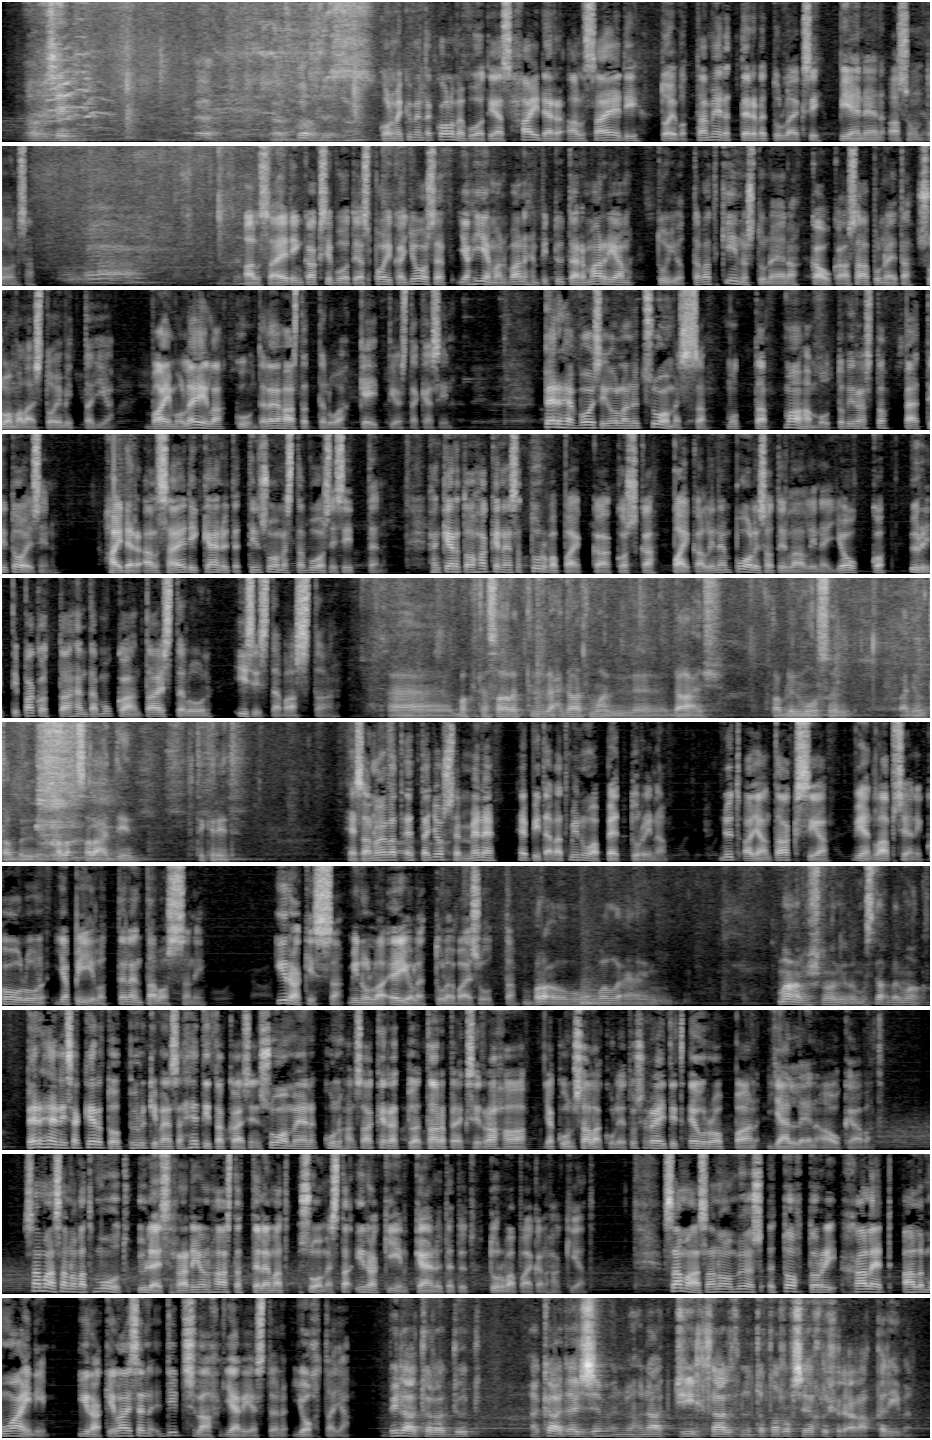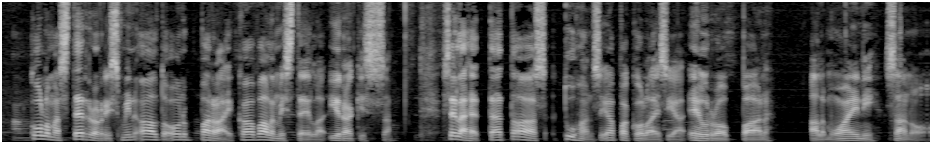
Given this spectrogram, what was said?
33-vuotias Haider al-Saedi toivottaa meidät tervetulleeksi pieneen asuntoonsa. Al-Saedin kaksivuotias poika Joosef ja hieman vanhempi tytär Mariam tuijottavat kiinnostuneena kaukaa saapuneita suomalaistoimittajia. Vaimo Leila kuuntelee haastattelua keittiöstä käsin. Perhe voisi olla nyt Suomessa, mutta maahanmuuttovirasto päätti toisin. Haider al-Saedi käännytettiin Suomesta vuosi sitten. Hän kertoo hakeneensa turvapaikkaa, koska paikallinen puolisotilaallinen joukko yritti pakottaa häntä mukaan taisteluun isistä vastaan. بكتها صارت الأحداث مال داعش طب للموصل بعدين طب صلاح الدين تكريت He sanoivat, että jos en mene, he pitävät minua petturina. Nyt ajan taksia, vien lapsiani kouluun ja piilottelen talossani. Irakissa minulla ei ole tulevaisuutta. Perheenisä kertoo pyrkivänsä heti takaisin Suomeen, kunhan saa kerättyä tarpeeksi rahaa ja kun salakuljetusreitit Eurooppaan jälleen aukeavat. Samaa sanovat muut Yleisradion haastattelemat Suomesta Irakiin käännytetyt turvapaikanhakijat. Samaa sanoo myös tohtori Khaled Al-Muaini, irakilaisen Dijlah-järjestön johtaja. بلا تردد أكاد أجزم أن هناك جيل ثالث من التطرف سيخرج في العراق قريبا Kolmas terrorismin aalto on paraikaa valmisteilla Irakissa. Se lähettää taas tuhansia pakolaisia Eurooppaan, Al-Muaini sanoo.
